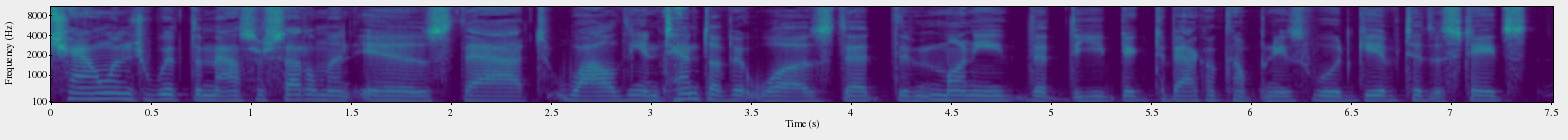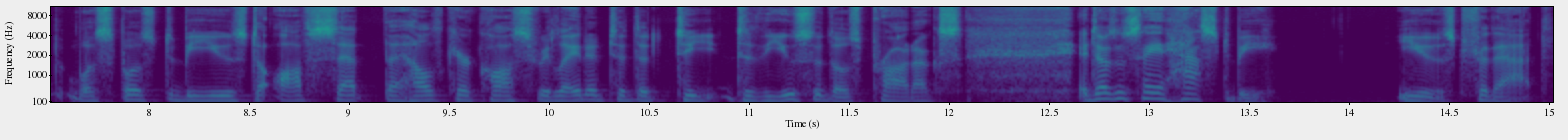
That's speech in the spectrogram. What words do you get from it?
challenge with the master settlement is that while the intent of it was that the money that the big tobacco companies would give to the states was supposed to be used to offset the healthcare costs related to the to, to the use of those products, it doesn't say it has to be used for that.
